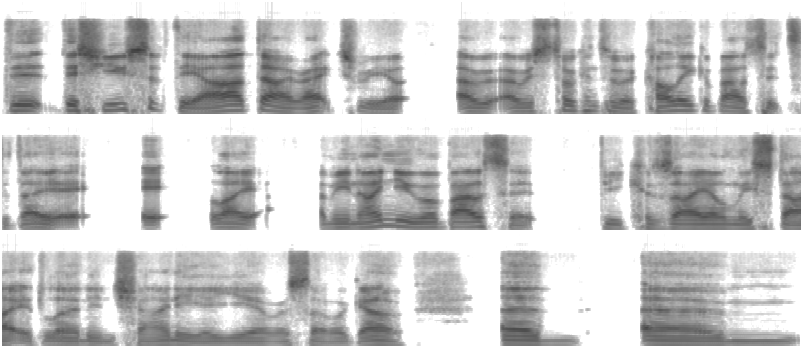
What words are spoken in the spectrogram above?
the this use of the R directory. I, I was talking to a colleague about it today. It, it like, I mean, I knew about it because I only started learning Shiny a year or so ago, and um,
